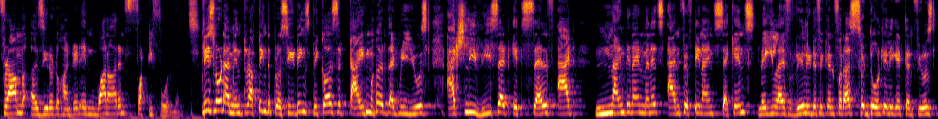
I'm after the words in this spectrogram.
from uh, 0 to 100 in 1 hour and 44 minutes. Please note I'm interrupting the proceedings because the timer that we used actually reset itself at 99 minutes and 59 seconds, making life really difficult for us. So don't really get confused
